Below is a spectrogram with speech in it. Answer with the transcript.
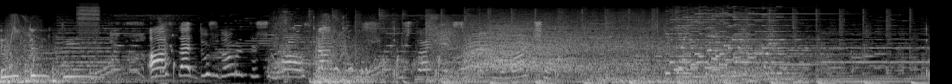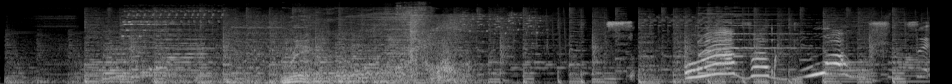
А, кстати, дуже добре, те, що два останні останні секунди матчу. Слава Богу, що це.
